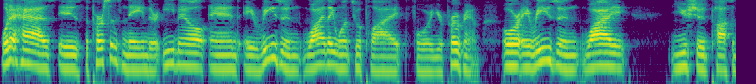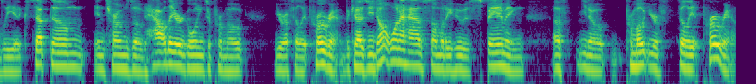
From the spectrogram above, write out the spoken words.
what it has is the person's name, their email, and a reason why they want to apply for your program, or a reason why you should possibly accept them in terms of how they are going to promote your affiliate program because you don't want to have somebody who is spamming a, you know promote your affiliate program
